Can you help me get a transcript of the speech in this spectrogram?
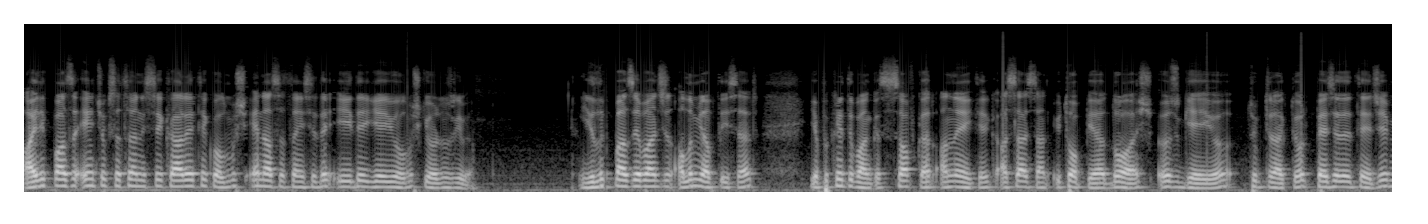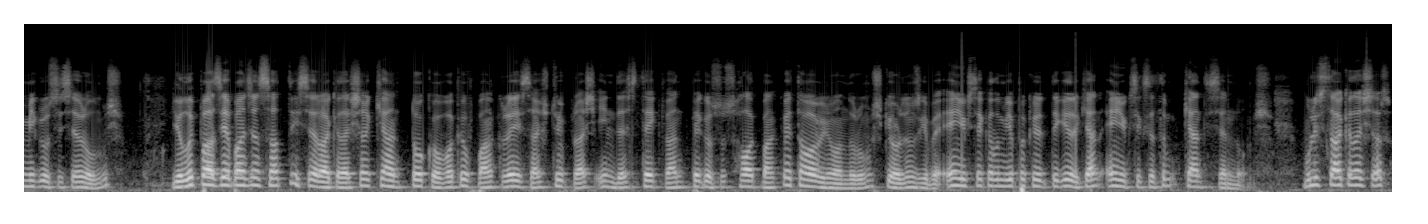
Aylık bazda en çok satılan hisse KRTek olmuş. En az satan hisse de İDGO olmuş gördüğünüz gibi. Yıllık bazı yabancının alım yaptığı hisseler Yapı Kredi Bankası, Safkar, Ana Elektrik, Aselsan, Ütopya, Doğaş, Özgeo, Türk Traktör, PSDTC, Migros hisseleri olmuş. Yıllık bazı yabancının sattığı hisseler arkadaşlar Kent, Doko, Vakıfbank, Reysaş, Tüpraş, Indes, Tekven, Pegasus, Halkbank ve Tava Limanları olmuş. Gördüğünüz gibi en yüksek alım Yapı Kredi'de gelirken en yüksek satım Kent hisselerinde olmuş. Bu liste arkadaşlar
